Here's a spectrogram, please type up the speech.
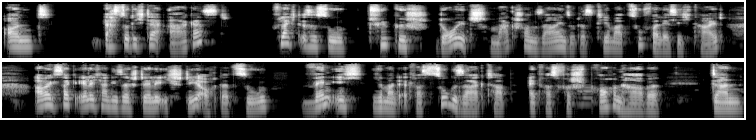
Und dass du dich da ärgerst, vielleicht ist es so typisch deutsch, mag schon sein, so das Thema Zuverlässigkeit. Aber ich sag ehrlich an dieser Stelle, ich stehe auch dazu, wenn ich jemand etwas zugesagt habe, etwas versprochen habe, dann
